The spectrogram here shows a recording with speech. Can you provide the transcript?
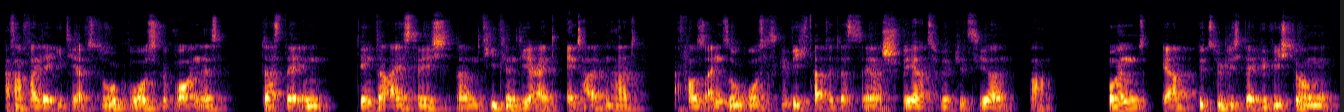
einfach weil der ETF so groß geworden ist, dass der in den 30 ähm, Titeln, die er ent enthalten hat, einfach ein so großes Gewicht hatte, dass er schwer zu replizieren war. Und ja, bezüglich der Gewichtung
